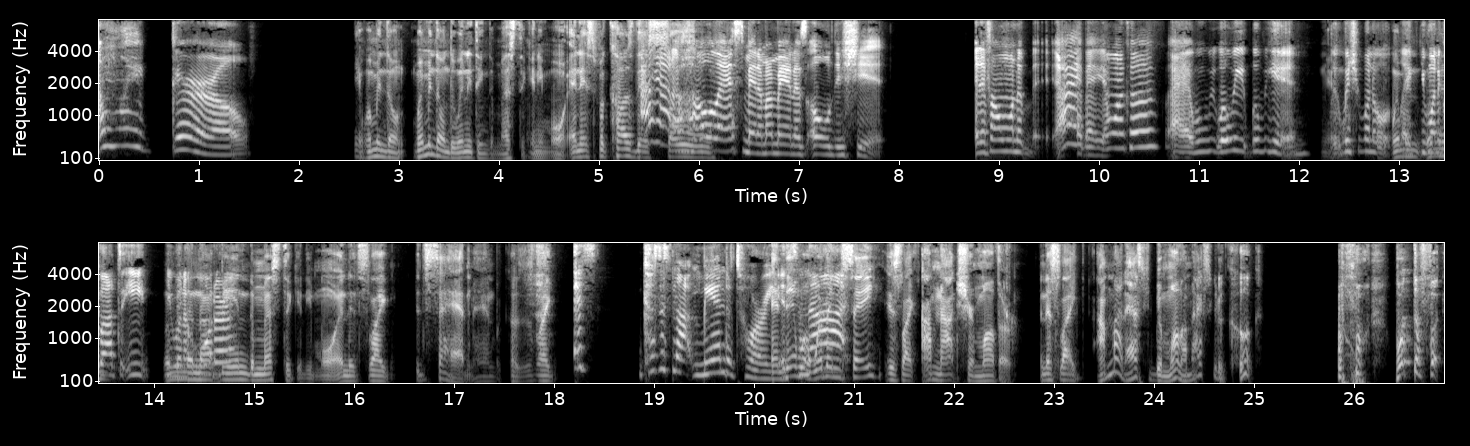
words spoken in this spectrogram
I'm like, girl. Yeah, women don't women don't do anything domestic anymore, and it's because they're I got so. a whole ass man, and my man is old as shit. And if I want to, all right, baby, you want to cook? All right, what we what we what we getting? Yeah, what you want to like? You want to go out to eat? You want to not order? being domestic anymore, and it's like it's sad, man, because it's like, it's because it's not mandatory. and it's then what not. women say is like, "I'm not your mother," and it's like, I'm not asking you to be a mother. I'm asking you to cook. what the fuck?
